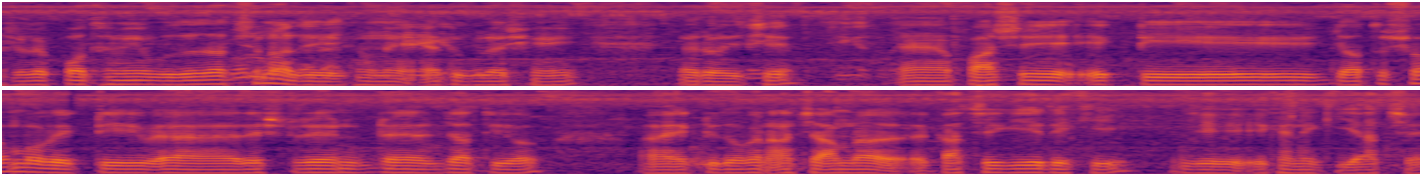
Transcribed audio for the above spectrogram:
আসলে প্রথমে বোঝা যাচ্ছে না যে এখানে এতগুলো সিঁড়ি। রয়েছে। পাশে একটি, যত সম্ভব একটি রেস্টুরেন্ট জাতীয় একটি দোকান আছে। আমরা কাছে গিয়ে দেখি যে এখানে কি আছে।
